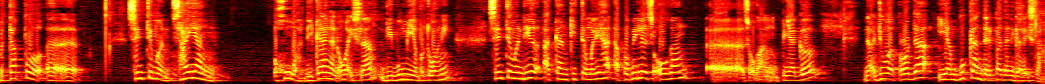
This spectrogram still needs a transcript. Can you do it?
betapa uh, sentimen sayang ukhuwah di kalangan orang Islam di bumi yang bertuah ni sentimen dia akan kita melihat apabila seorang uh, seorang peniaga nak jual produk yang bukan daripada negara Islam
